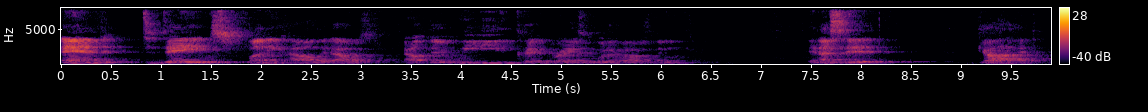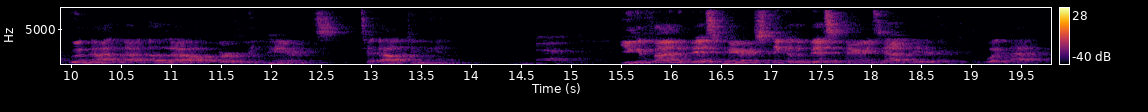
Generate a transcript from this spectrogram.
And today it was funny how that I was out there weed eating, cutting grass, or whatever I was doing. And I said, God will not allow, allow earthly parents to outdo him. Amen. You can find the best parents, think of the best parents out there, or whatnot,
